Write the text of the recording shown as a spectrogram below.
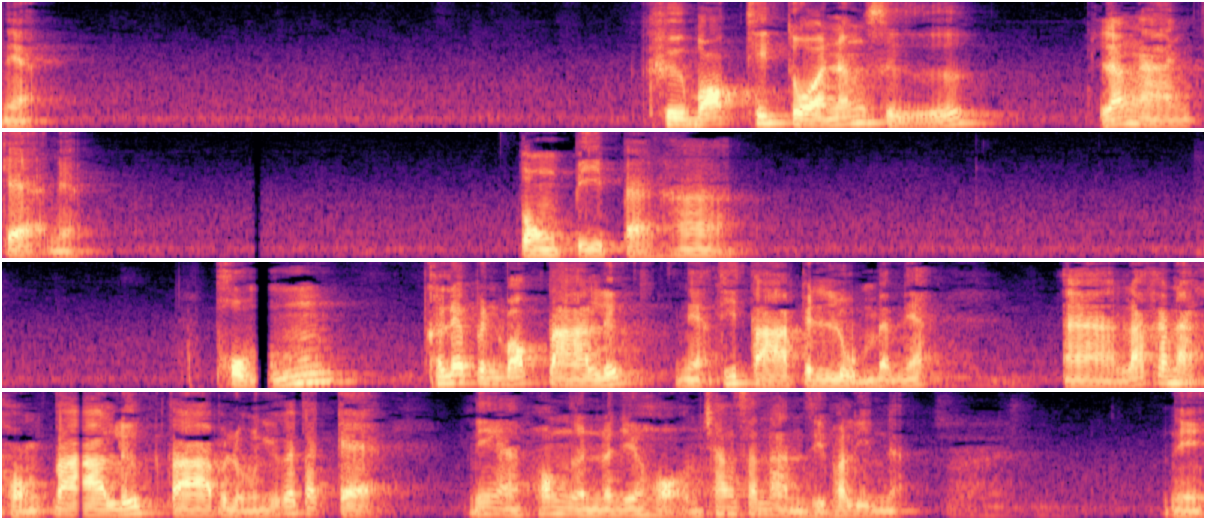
เนี่ย คือบล็อกที่ตัวหนังสือและงานแกะเนี่ย ตรงปีแปดห้าผมเขาเรียกเป็นบล็อกตาลึกเนี่ยที่ตาเป็นหลุมแบบเนี้ย อ่า ลักษณะของตาลึกตาเป็นหลุมอย่างนี้ก็จะแกะ นี่ไงพ่อเงินนันยหอมช่างสนั่นสีพลินเนี่ยใช่นี่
